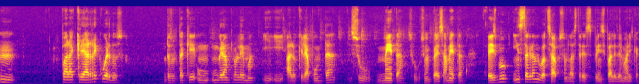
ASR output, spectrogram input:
Mm, para crear recuerdos, resulta que un, gran problema y, y a lo que le apunta su meta, su, su empresa meta, Facebook, Instagram y WhatsApp son las tres principales del marica.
